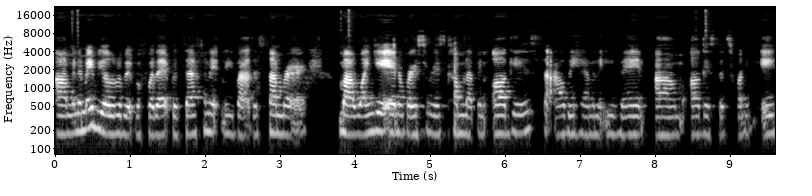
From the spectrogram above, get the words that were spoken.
Um, and it may be a little bit before that, but definitely by the summer, my one year anniversary is coming up in August. So I'll be having an event um, August the 28th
